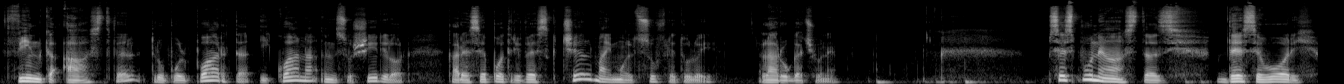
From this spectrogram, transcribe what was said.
fiindcă astfel trupul poartă icoana însușirilor care se potrivesc cel mai mult sufletului la rugăciune. Se spune astăzi deseori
